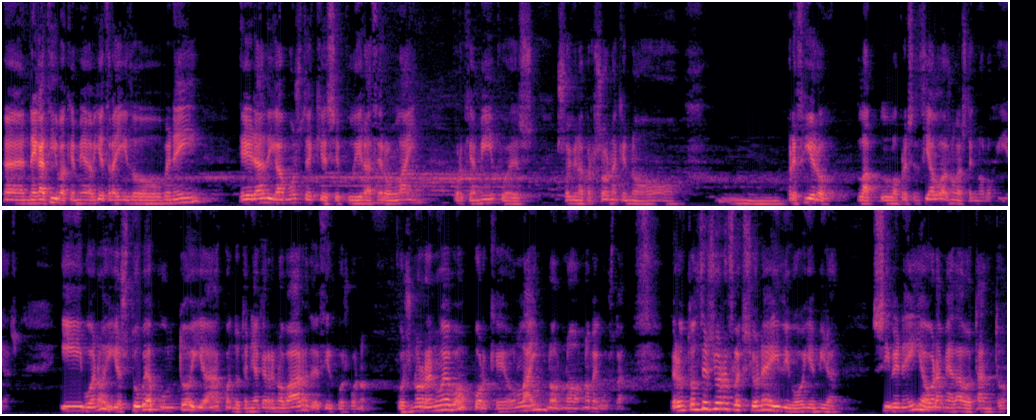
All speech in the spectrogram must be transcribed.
eh, negativa que me había traído BNI era, digamos, de que se pudiera hacer online, porque a mí, pues, soy una persona que no mm, prefiero la, lo presencial las nuevas tecnologías. Y bueno, y estuve a punto ya cuando tenía que renovar de decir, pues bueno, pues no renuevo porque online no, no, no me gusta. Pero entonces yo reflexioné y digo, oye, mira, si BNI ahora me ha dado tanto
